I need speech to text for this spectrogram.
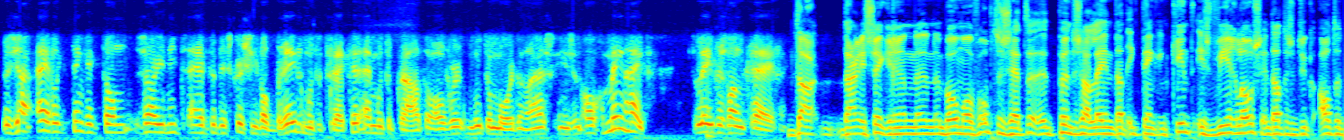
Dus ja, eigenlijk denk ik dan zou je niet eigenlijk de discussie wat breder moeten trekken... en moeten praten over moeten moordenaars in zijn algemeenheid levenslang krijgen. Daar, daar is zeker een, een, boom over op te zetten. Het punt is alleen dat ik denk een kind is weerloos. En dat is natuurlijk altijd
